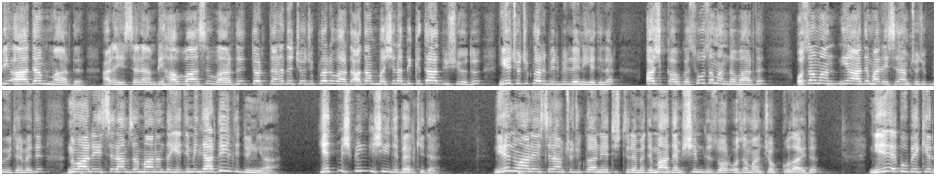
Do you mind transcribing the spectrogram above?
Bir Adem vardı aleyhisselam, bir Havvası vardı, dört tane de çocukları vardı. Adam başına bir kıta düşüyordu. Niye çocukları birbirlerini yediler? Aşk kavgası o zaman da vardı. O zaman niye Adem aleyhisselam çocuk büyütemedi? Nuh aleyhisselam zamanında 7 milyar değildi dünya. 70 bin kişiydi belki de. Niye Nuh aleyhisselam çocuklarını yetiştiremedi? Madem şimdi zor o zaman çok kolaydı. Niye Ebu Bekir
